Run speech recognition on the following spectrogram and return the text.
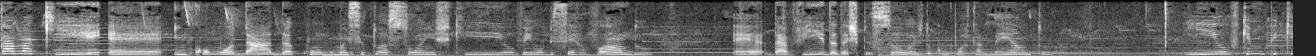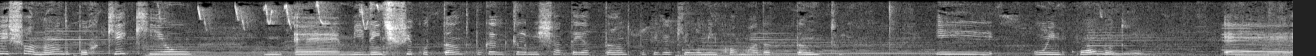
estava aqui é, incomodada com algumas situações que eu venho observando é, da vida das pessoas, do comportamento. E eu fiquei me questionando por que, que eu é, me identifico tanto, por que aquilo me chateia tanto, por que aquilo me incomoda tanto. E o incômodo é,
